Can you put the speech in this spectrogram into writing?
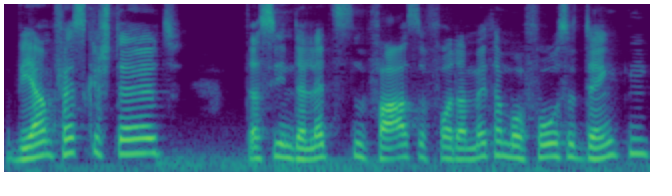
Wir haben festgestellt, dass sie in der letzten Phase vor der Metamorphose denken,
